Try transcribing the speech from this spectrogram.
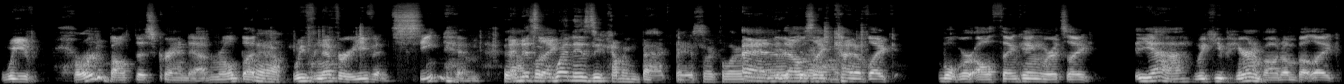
we've heard about this Grand Admiral, but yeah, we've never even seen him. yeah, and it's like- when is he coming back? Basically, And that was like kind of like what we're all thinking, where it's like, yeah, we keep hearing about him, but like,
